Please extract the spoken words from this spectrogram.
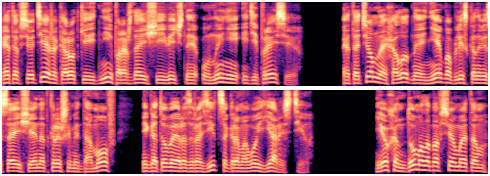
Это все те же короткие дни, порождающие вечное уныние и депрессию. Это темное холодное небо, близко нависающее над крышами домов и готовое разразиться громовой яростью. Йохан думал обо всем этом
